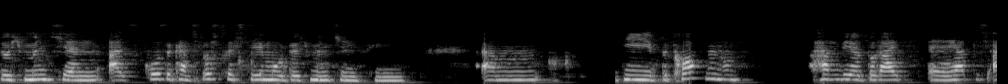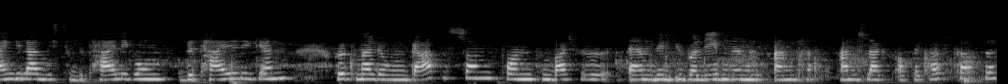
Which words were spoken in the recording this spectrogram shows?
durch München, als große Kein-Schlussstrich-Demo durch München ziehen. Ähm, die Betroffenen haben wir bereits äh, herzlich eingeladen, sich zur Beteiligung beteiligen. Rückmeldungen gab es schon von zum Beispiel ähm, den Überlebenden des An Anschlags auf der Kolbstraße.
